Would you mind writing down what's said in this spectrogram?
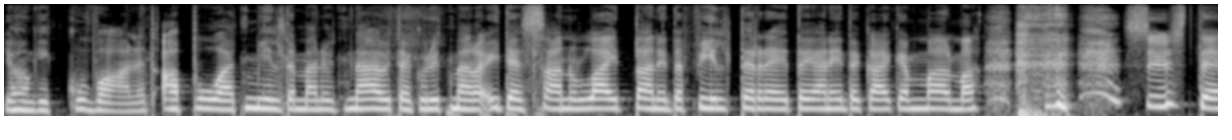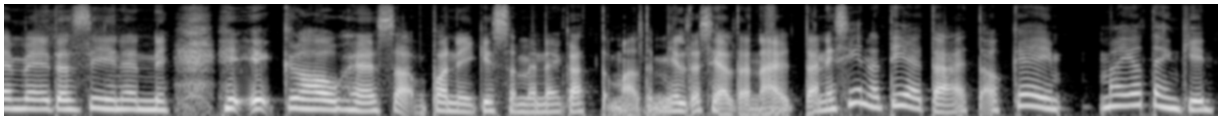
johonkin kuvaan, että apua, että miltä mä nyt näytän, kun nyt mä en ole itse saanut laittaa niitä filtereitä ja niitä kaiken maailman systeemeitä siinä, niin kauheassa paniikissa menee katsomaan, että miltä sieltä näyttää. Niin siinä tietää, että okei, mä jotenkin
